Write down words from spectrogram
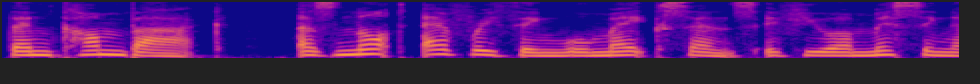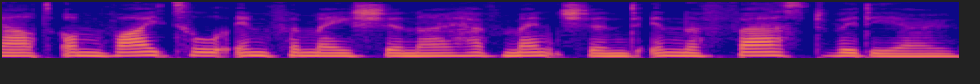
then come back, as not everything will make sense if you are missing out on vital information I have mentioned in the first video.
